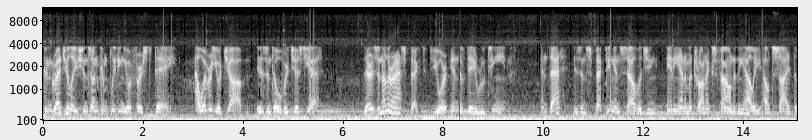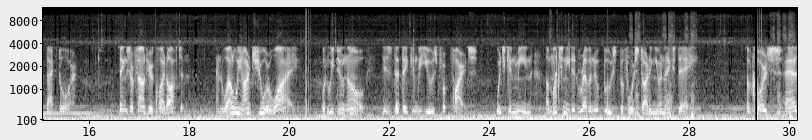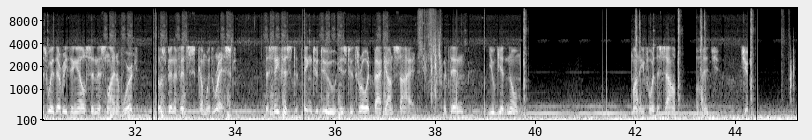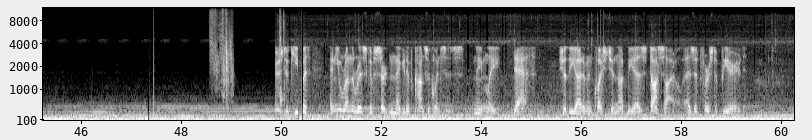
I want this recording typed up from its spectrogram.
Congratulations on completing your first day. However, your job isn't over just yet. There is another aspect to your end-of-day routine. and that is inspecting and salvaging any animatronics found in the alley outside the back door. Things are found here quite often, and while we aren't sure why, what we do know is that they can be used for parts, which can mean a much needed revenue boost before starting your next day. Of course, as with everything else in this line of work, those benefits come with risk. The safest thing to do is to throw it back outside, but then you get no money for the salvage. Choose to keep it, and you run the risk of certain negative consequences, namely death, should the item in question not be as docile as it first appeared.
